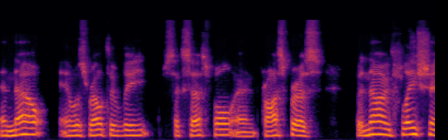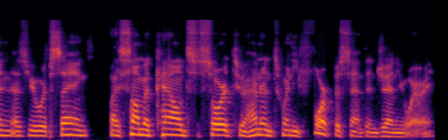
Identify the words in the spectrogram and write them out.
And now it was relatively successful and prosperous. But now inflation, as you were saying, by some accounts, soared to 124% in January,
